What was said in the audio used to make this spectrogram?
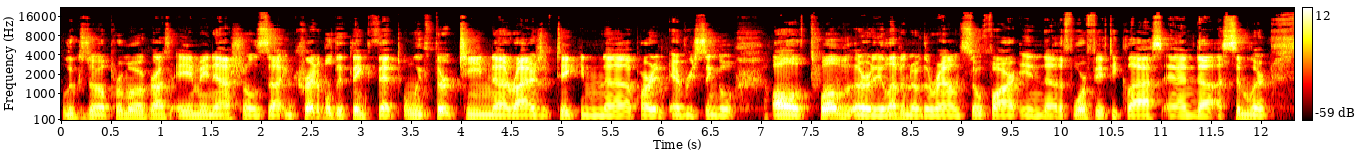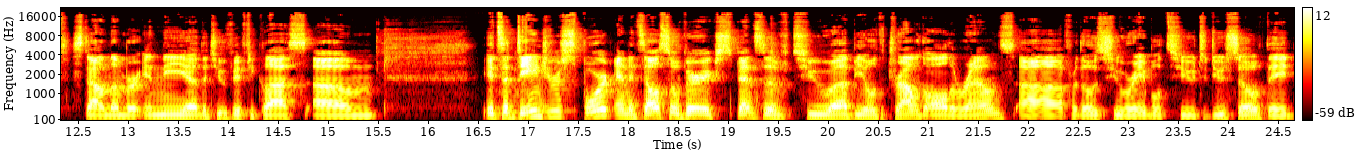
Lucas Oil Pro Motocross AMA Nationals. Uh, incredible to think that only 13 uh, riders have taken uh, part in every single, all of 12 or the 11 of the rounds so far in uh, the 450 class, and uh, a similar style number in the uh, the 250 class. Um, it's a dangerous sport and it's also very expensive to uh, be able to travel to all the rounds. Uh, for those who are able to to do so, they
